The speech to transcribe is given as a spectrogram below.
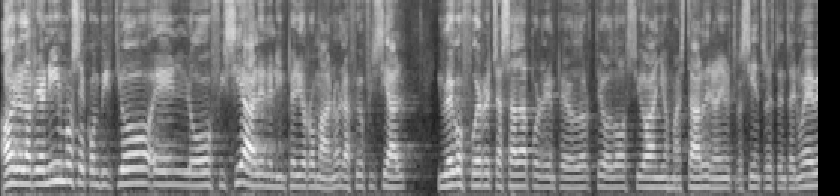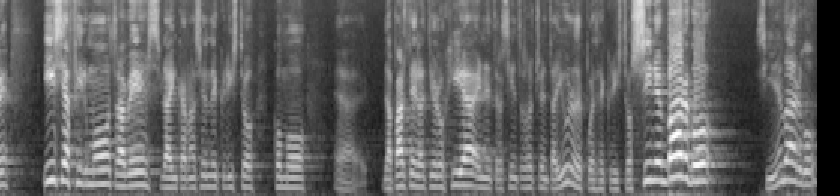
Ahora el arrianismo se convirtió en lo oficial en el imperio romano, en la fe oficial, y luego fue rechazada por el emperador Teodosio años más tarde, en el año 379, y se afirmó otra vez la encarnación de Cristo como eh, la parte de la teología en el 381 después de Cristo. Sin embargo, sin embargo,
